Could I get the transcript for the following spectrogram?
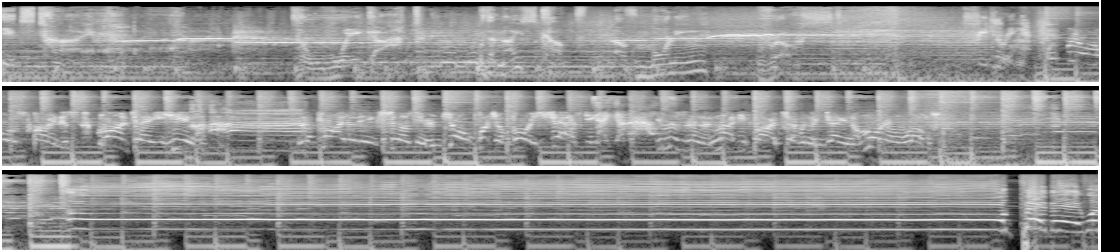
It's time to wake up with a nice cup of morning roast. Featuring Fillmore's finest, Bonta Hill. the pride of the Excelsior, Joe Butcher Boy Shasky. Take it out! You're listening to 95 7 the game, the morning roast.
